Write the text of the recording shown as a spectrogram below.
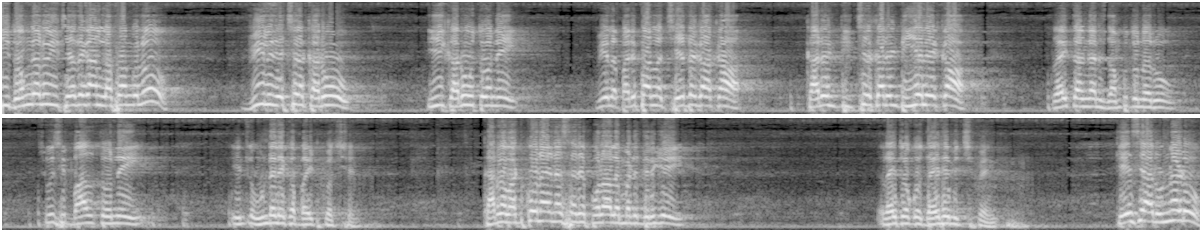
ఈ దొంగలు ఈ చేతగాని లఫంగులు వీళ్ళు తెచ్చిన కరువు. ఈ కరువుతోని వీళ్ళ పరిపాలన చేతగాక కరెంట్ ఇచ్చిన కరెంట్ ఇయ్యలేక రైతాంగాన్ని చంపుతున్నారు. చూసి బాధతోనే ఇంట్లో ఉండలేక బయటకు వచ్చాడు కర్ర పట్టుకోనైనా అయినా సరే పొలాల వెంబడి తిరిగి రైతులకు ధైర్యం ఇచ్చిపోయింది. కేసీఆర్ ఉన్నాడు.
